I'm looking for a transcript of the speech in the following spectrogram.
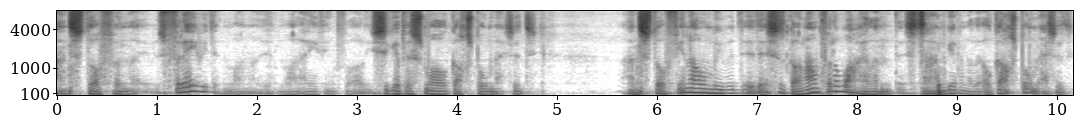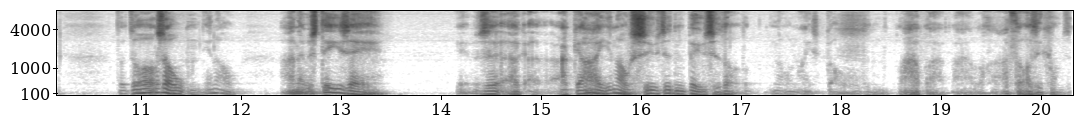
and stuff. And it was free. We didn't want, didn't want anything for it. Used to give a small gospel message and stuff, you know. And we would this has gone on for a while, and this time giving a little gospel message. The doors open, you know, and it was these. Uh, it was a, a, a guy, you know, suited and booted, all the, you know, nice gold and blah blah blah. Look, I thought he comes,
